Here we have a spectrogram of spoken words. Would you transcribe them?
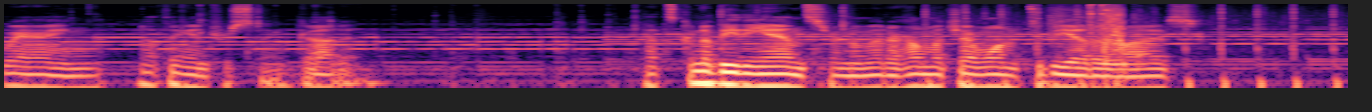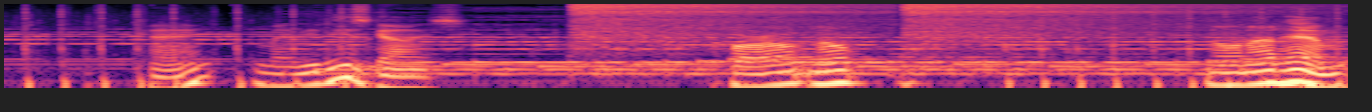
wearing nothing interesting. Got it. That's gonna be the answer, no matter how much I want it to be otherwise. Okay, maybe these guys. Coro, no. No, not him.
